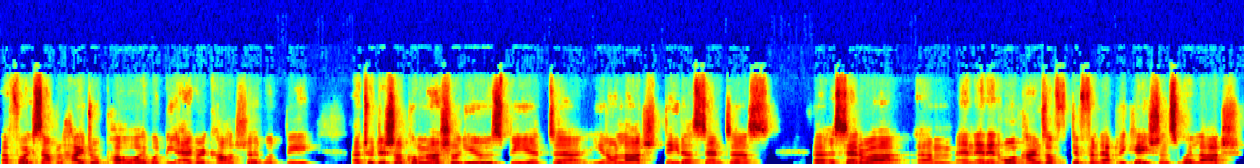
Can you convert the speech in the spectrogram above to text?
uh, for example, hydropower. It would be agriculture. It would be uh, traditional commercial use, be it uh, you know large data centers, uh, etc., um, and and in all kinds of different applications where large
